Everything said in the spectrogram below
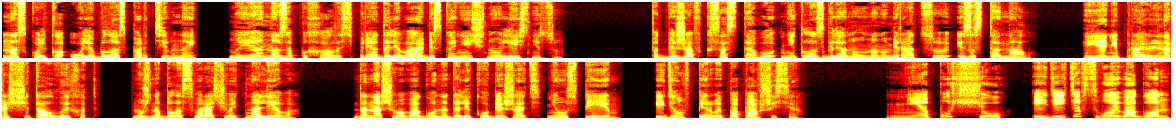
Насколько Оля была спортивной, но и она запыхалась, преодолевая бесконечную лестницу. Подбежав к составу, Николас глянул на нумерацию и застонал. «Я неправильно рассчитал выход. Нужно было сворачивать налево. До нашего вагона далеко бежать, не успеем. Идем в первый попавшийся». «Не пущу. Идите в свой вагон.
